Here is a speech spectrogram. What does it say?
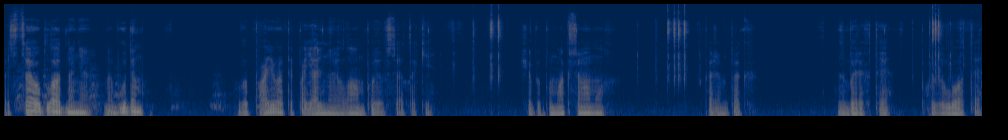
ось це обладнання ми будемо випаювати паяльною лампою все-таки, щоб по максимуму, скажімо так, зберегти позолоти.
